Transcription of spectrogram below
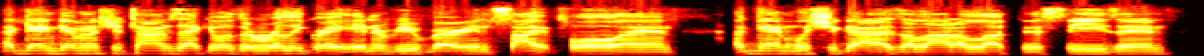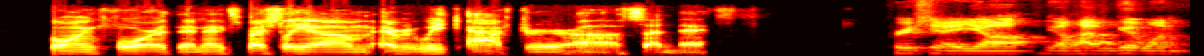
again giving us your time, Zach. It was a really great interview, very insightful, and again, wish you guys a lot of luck this season going forth, and especially um every week after uh, Sunday. Appreciate y'all. Y'all have a good one.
